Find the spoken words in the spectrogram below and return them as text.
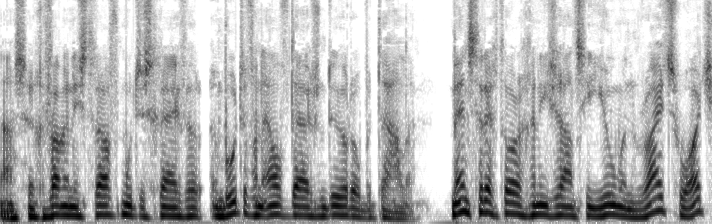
Na zijn gevangenisstraf moet de schrijver een boete van 11.000 euro betalen. Mensenrechtenorganisatie Human Rights Watch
